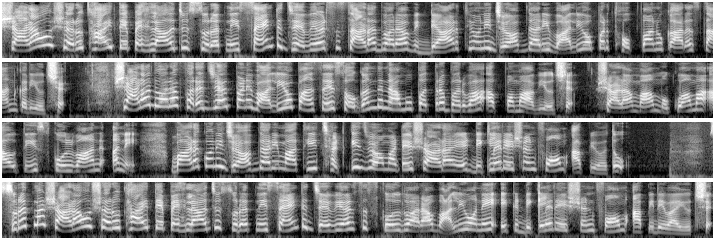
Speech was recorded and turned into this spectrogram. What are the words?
શાળાઓ શરૂ થાય તે પહેલા જ સુરતની સેન્ટ ઝેવિયર્સ શાળા દ્વારા વિદ્યાર્થીઓની જવાબદારી વાલીઓ પર થોપવાનું કારસ્થાન કર્યું છે. શાળા દ્વારા ફરજિયાતપણે વાલીઓ પાસે સોગંદનામું પત્ર ભરવા આપવામાં આવ્યું છે. શાળામાં મૂકવામાં આવતી સ્કૂલ વાન અને બાળકોની જવાબદારીમાંથી છટકી જવા માટે શાળાએ ડિક્લેરેશન ફોર્મ આપ્યું હતું. સુરતમાં શાળાઓ શરૂ થાય તે પહેલા જ સુરતની સેન્ટ ઝેવિયર્સ સ્કૂલ દ્વારા વાલીઓને એક ડિક્લેરેશન ફોર્મ આપી દેવાયું છે,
